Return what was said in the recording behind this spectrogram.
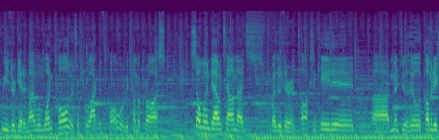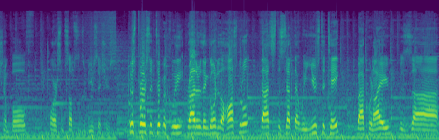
we either get a 911 call or it's a proactive call where we come across someone downtown that's, whether they're intoxicated, uh, mental ill, a combination of both, or some substance abuse issues. This person typically, rather than going to the hospital, that's the step that we used to take. Back when I was uh,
